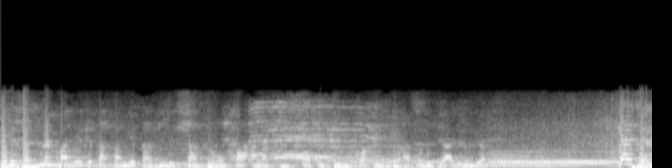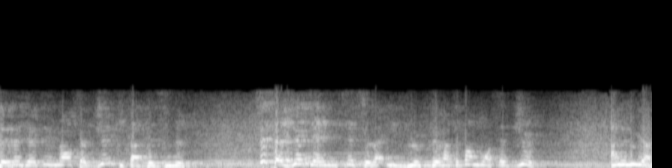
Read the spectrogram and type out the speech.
c'est de cette même manière que ta famille et ta vie n'échapperont pas à la puissance de délivrance et de libération de Dieu. Alléluia. Quand s'est levé, j'ai dit non, c'est Dieu qui t'a désigné. Si c'est Dieu qui a initié cela, il le fera. C'est pas moi, c'est Dieu. Alléluia.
